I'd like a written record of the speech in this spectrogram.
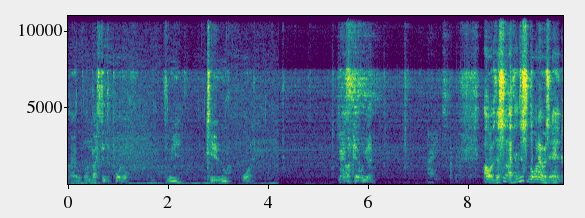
Alright, we're going back through the portal. Three, two, one. Yes. Okay, we're good. Alright. Oh, this is I think this is the one I was in.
